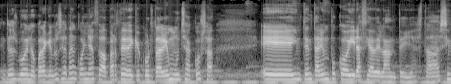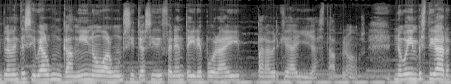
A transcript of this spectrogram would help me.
Entonces, bueno, para que no sea tan coñazo, aparte de que cortaré mucha cosa, eh, intentaré un poco ir hacia adelante y ya está. Simplemente si veo algún camino o algún sitio así diferente, iré por ahí para ver qué hay y ya está. Pero vamos, no voy a investigar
